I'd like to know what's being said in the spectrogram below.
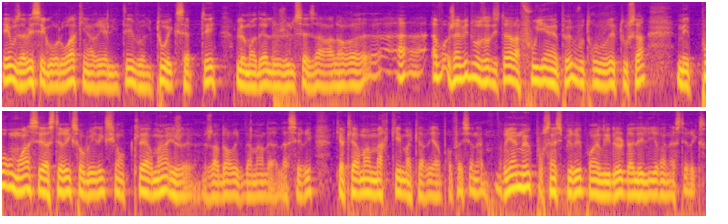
Et vous avez ces Gaulois qui, en réalité, veulent tout accepter le modèle de Jules César. Alors, euh, à- à- j'invite vos auditeurs à fouiller un peu, vous trouverez tout ça. Mais pour moi, c'est Astérix Obélix qui ont clairement, et je- j'adore évidemment la, la série, qui a clairement marqué ma carrière professionnelle. Rien de mieux que pour s'inspirer pour un leader d'aller lire un Astérix.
